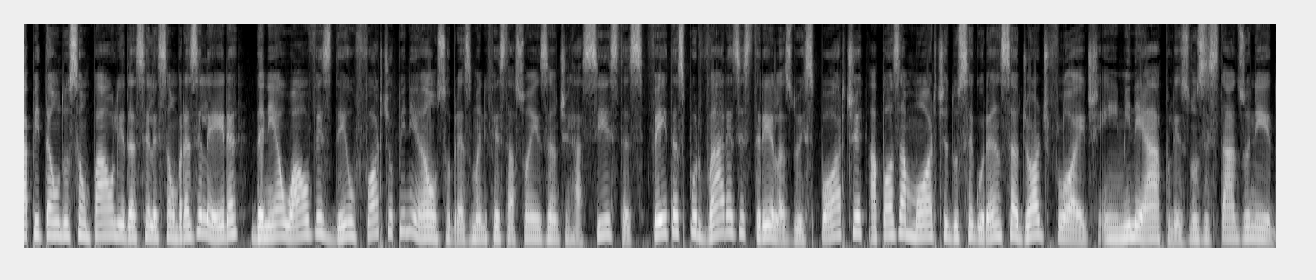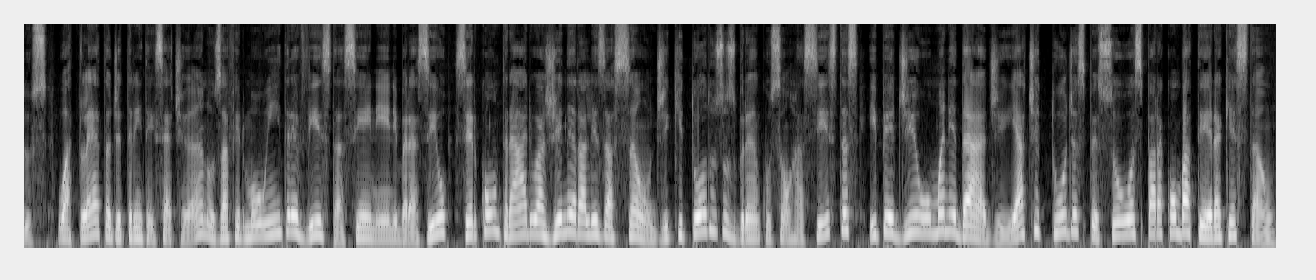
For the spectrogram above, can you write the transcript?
Capitão do São Paulo e da seleção brasileira, Daniel Alves deu forte opinião sobre as manifestações antirracistas feitas por várias estrelas do esporte após a morte do segurança George Floyd em Minneapolis, nos Estados Unidos. O atleta de 37 anos afirmou em entrevista à CNN Brasil ser contrário à generalização de que todos os brancos são racistas e pediu humanidade e atitude às pessoas para combater a questão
